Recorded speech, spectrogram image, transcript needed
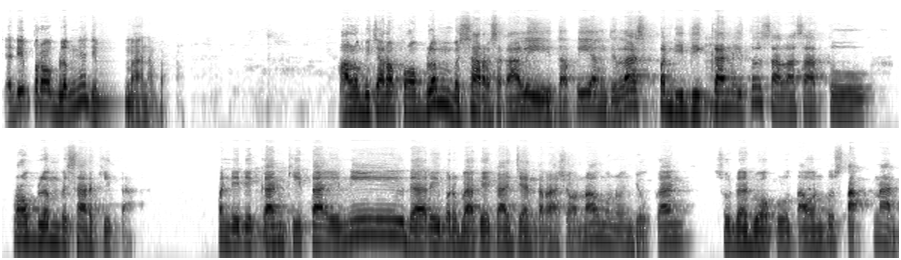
Jadi problemnya di mana pak? Kalau bicara problem besar sekali, tapi yang jelas pendidikan itu salah satu problem besar kita. Pendidikan Hmm. kita ini dari berbagai kajian internasional menunjukkan sudah 20 tahun itu stagnan.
